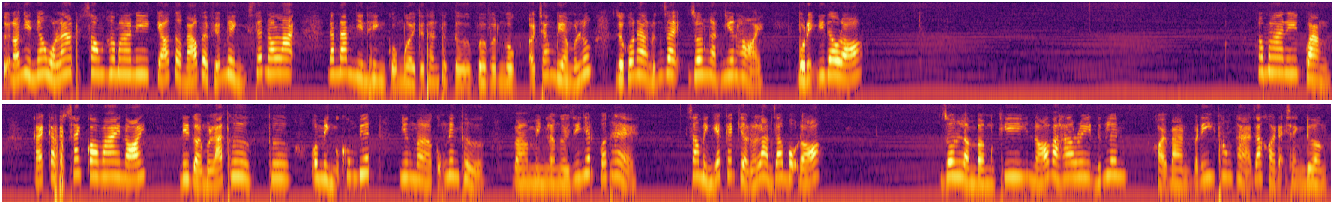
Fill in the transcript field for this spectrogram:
Tụi nó nhìn nhau một lát, Xong Hermione kéo tờ báo về phía mình, Xếp nó lại. Đam Đam nhìn hình của 10 tử thần thực tử vừa vượt ngục Ở trang bìa một lúc, Rồi cô nàng đứng dậy John ngạc nhiên hỏi, Bố định đi đâu đó? Hermione quàng cái cặp sách qua vai nói, Đi gửi một lá thư Thư, ôi mình cũng không biết, Nhưng mà cũng nên thử, Và mình là người duy nhất có thể. Sao mình ghét cái kiểu nó làm ra bộ đó? John lầm bầm khi nó và Harry đứng lên khỏi bàn và đi thong thả ra khỏi đại sảnh đường.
